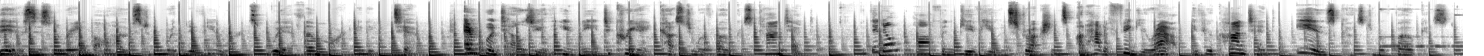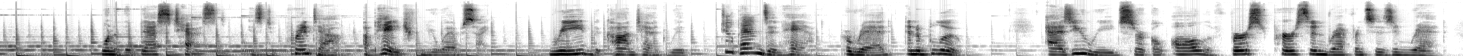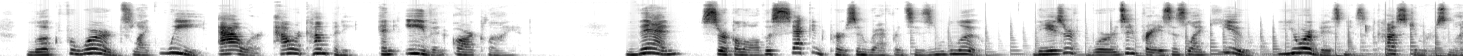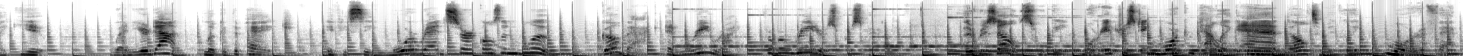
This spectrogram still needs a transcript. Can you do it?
This is Lorraine Ball, host of More Than a Few Words with a marketing tip. Everyone tells you that you need to create customer focused content, but they don't often give you instructions on how to figure out if your content is customer focused. One of the best tests is to print out a page from your website. Read the content with two pens in hand, a red and a blue. As you read, circle all the first person references in red. Look for words like we, our, our company, and even our client. Then circle all the second person references in blue. These are words and phrases like you, your business, customers like you. When you're done, look at the page. If you see more red circles than blue, go back and rewrite from a reader's perspective. The results will be more interesting, more compelling, and ultimately more effective.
